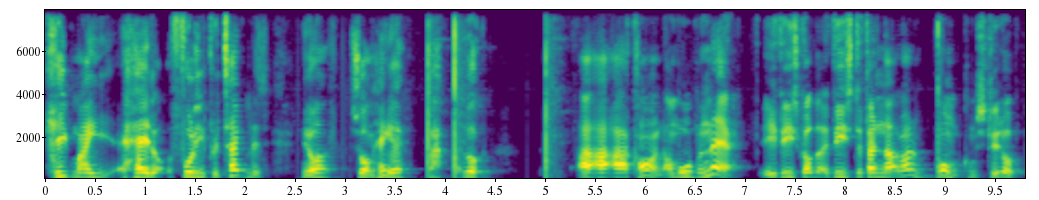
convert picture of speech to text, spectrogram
keep my head fully protected, you know. So I'm here, look, I, I, I can't, I'm open there. If he's got that, if he's defending that round, boom, come straight up.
